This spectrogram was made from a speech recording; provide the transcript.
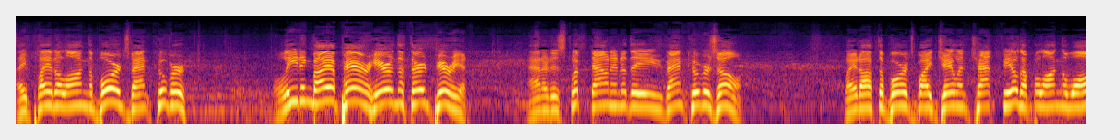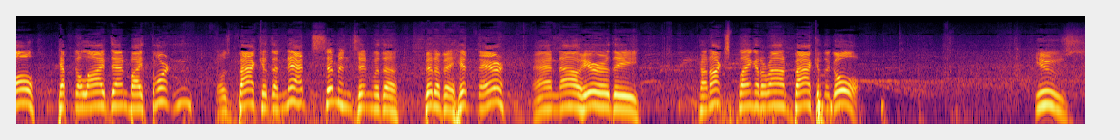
They play it along the boards. Vancouver leading by a pair here in the third period. And it is flipped down into the Vancouver zone. Played off the boards by Jalen Chatfield up along the wall. Kept alive then by Thornton. Goes back at the net. Simmonds in with a bit of a hit there. And now here are the Canucks playing it around back of the goal. Hughes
